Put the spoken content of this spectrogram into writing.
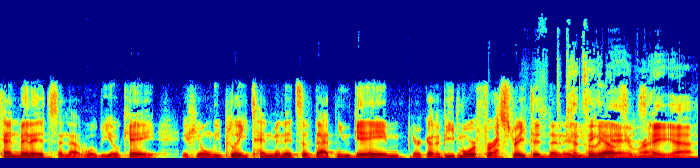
10 minutes and that will be okay. If you only play 10 minutes of that new game you're going to be more frustrated than Depends anything else game, right? Yeah.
